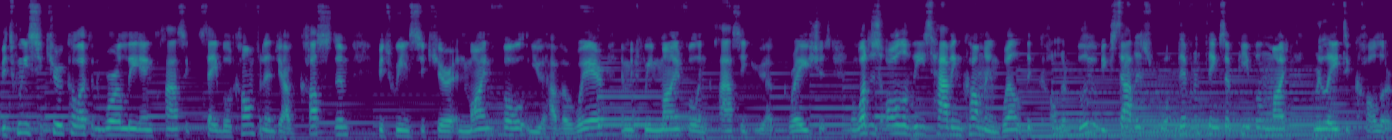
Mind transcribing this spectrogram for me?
Between secure, collected, worldly, and classic, stable, confident, you have custom. Between secure and mindful, you have aware, and between mindful and classic, you have gracious. And what does all of these have in common? Well, the color blue, because that is what different things that people might relate to color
